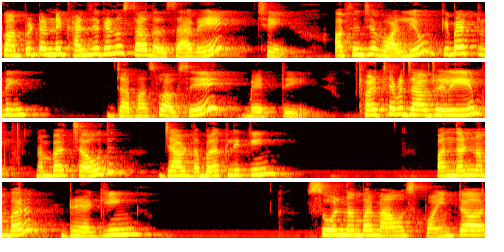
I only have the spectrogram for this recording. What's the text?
કોમ્પ્યુટરને ખાલી જગ્યાનું સ્થળ દર્શાવે છે. ઓપ્શન છે વોલ્યુમ કે બેટરી જવાબમાં શું આવશે? બેટરી ફરીથી આપણે જવાબ જોઈ લઈએ. નંબર ચૌદ. જવાબ ડબલ ક્લિકિંગ પંદર નંબર ડ્રેગિંગ સોળ નંબર માઉસ પોઇન્ટર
